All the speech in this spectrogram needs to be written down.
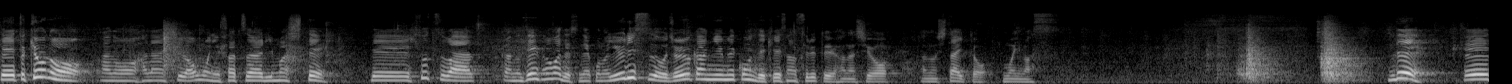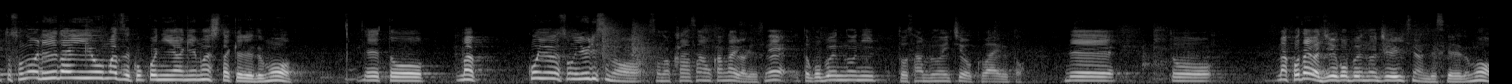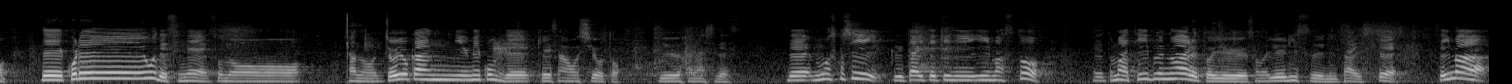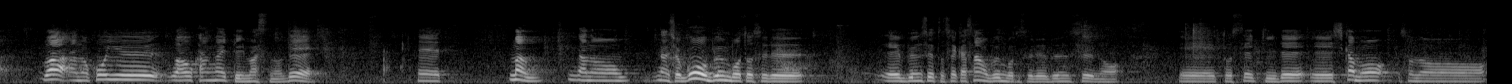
でえっと、今日のあの話は主に2つありまして、で1つはあの前半はですね、この有理数を乗用感に埋め込んで計算するという話をあのしたいと思います。で、えー、とその例題をまずここに挙げましたけれども、えっ、とまあ、こういうその有理数のその加算を考えるわけですね。えっと、5分の2と3分の1を加えると。で、えっとまあ、答えは15分の11なんですけれども、でこれをですね、そのあの乗用感に埋め込んで計算をしようという話です。でもう少し具体的に言いますと、えっとまあ、t 分の r というその有理数に対して、で今はあのこういう和を考えていますので、えー、まあ、あの、なんでしょう、5を分母とする分数と、それから3を分母とする分数の、えー、と積で、えー、しかも、その、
